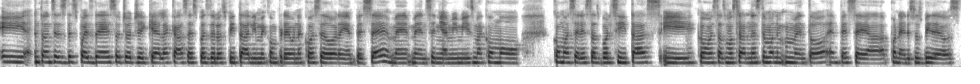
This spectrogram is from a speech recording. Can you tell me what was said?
Y entonces después de eso yo llegué a la casa después del hospital y me compré una cocedora y empecé, me, me enseñé a mí misma cómo, cómo hacer estas bolsitas y como estás mostrando en este momento, empecé a poner esos videos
